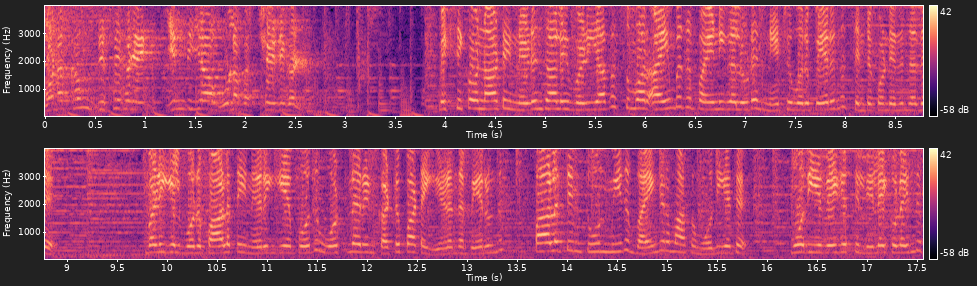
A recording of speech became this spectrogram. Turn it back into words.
வணக்கம் திசைகளின் இந்தியா உலக செய்திகள். மெக்சிகோ நாட்டின் நெடுஞ்சாலை வழியாக சுமார் ஐம்பது பயணிகளுடன் நேற்று ஒரு பேருந்து சென்று கொண்டிருந்தது. வழியில் ஒரு பாலத்தை நெருங்கிய போது ஓட்டுநரின் கட்டுப்பாட்டை இழந்த பேருந்து பாலத்தின் தூண் மீது பயங்கரமாக மோதியது. மோதிய வேகத்தில் நிலை குலைந்து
